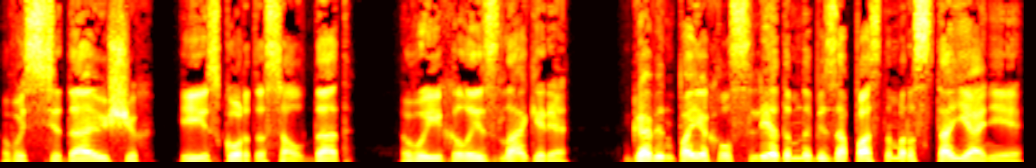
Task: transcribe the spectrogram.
восседающих и эскорта солдат выехала из лагеря, Гавин поехал следом на безопасном расстоянии.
